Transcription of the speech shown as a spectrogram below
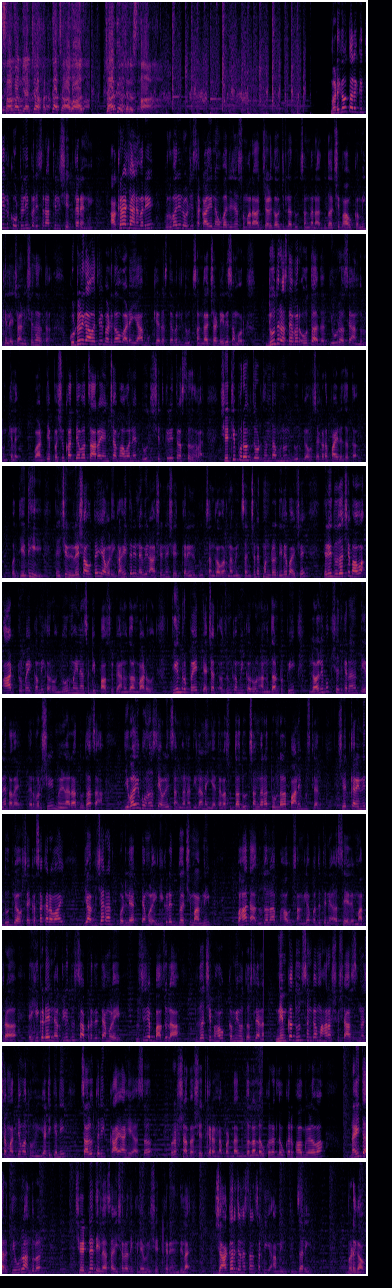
सर्वसामान्यांच्या हक्काचा आवाज जागर जनस्थान. भडगाव तालुक्यातील कोठळी परिसरातील शेतकऱ्यांनी अकरा जानेवारी गुरुवारी रोजी सकाळी नऊ वाजेच्या सुमारास जळगाव जिल्हा दूध संघानं दुधाचे भाव कमी केल्याच्या निषेधार्थ कुठळी गावातील भडगाव वाडे या मुख्य रस्त्यावरील दूध संघाच्या डेअरीसमोर दूध रस्त्यावर ओतत तीव्र असे आंदोलन केले वाढते पशुखाद्य व चारा यांच्या भावाने दूध शेतकरी त्रस्त झालाय. शेतीपूरक जोडधंदा म्हणून दूध व्यवसायाकडे पाहिलं जातं. पण तेथेही त्यांची निराशा होते यावेळी काहीतरी नवीन आशेने शेतकऱ्यांनी दूध संघावर नवीन संचालक मंडळ दिले पाहिजे. त्यांनी दुधाचे भाव आठ रुपये कमी करून दोन महिन्यांसाठी पाच रुपये अनुदान वाढवून तीन रुपये त्याच्यात अजून कमी करून अनुदान रुपी लॉलीपॉप शेतकऱ्यांना देण्यात आलाय. दरवर्षी मिळणारा दुधाचा दिवाळी बोनस यावेळी संघानं दिला नाहीये. त्याला सुद्धा दूध संघानं तोंडाला पाणी पुसल्यात. शेतकऱ्यांनी दूध व्यवसाय कसा करावा या विचारात पडल्यात. त्यामुळे एकीकडे दुधाची मागणी पाहता दुधाला भाव चांगल्या पद्धतीने असेल मात्र एकीकडे नकली दूध सापडते त्यामुळे दुसरीच्या बाजूला दुधाचे भाव कमी होत असल्यानं नेमका दूध संघ महाराष्ट्र शासनाच्या माध्यमातून या ठिकाणी चालू तरी काय आहे असं प्रश्न आता शेतकऱ्यांना पडला. दुधाला लवकरात लवकर भाव मिळवा नाहीतर तीव्र आंदोलन छेडण्यात येईल असा इशारा देखील यावेळी शेतकऱ्यांनी दिलाय. जागर जनस्थानसाठी अमीन पिंजारी भडगाव.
